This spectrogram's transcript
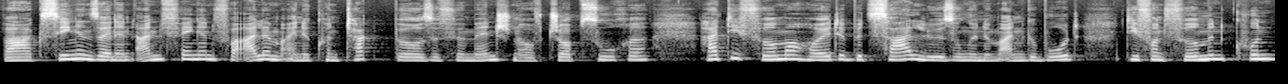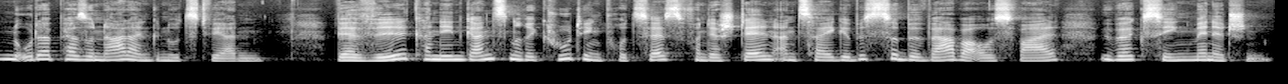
War Xing in seinen Anfängen vor allem eine Kontaktbörse für Menschen auf Jobsuche, hat die Firma heute Bezahllösungen im Angebot, die von Firmenkunden oder Personalern genutzt werden. Wer will, kann den ganzen Recruiting-Prozess von der Stellenanzeige bis zur Bewerberauswahl über Xing managen.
